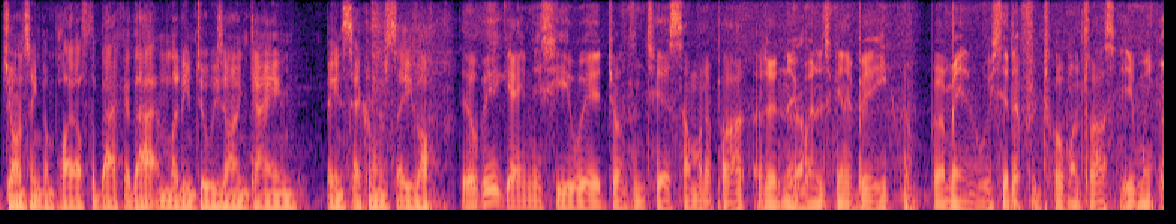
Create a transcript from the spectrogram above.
Johnson can play off the back of that and let him do his own game, being second receiver. There'll be a game this year where Johnson tears someone apart. I don't know when it's going to be, but I mean, we said it for 12 months last year, didn't we?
